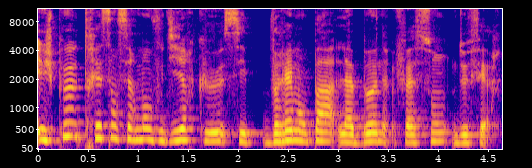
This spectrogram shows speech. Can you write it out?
et je peux très sincèrement vous dire que c'est vraiment pas la bonne façon de faire.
